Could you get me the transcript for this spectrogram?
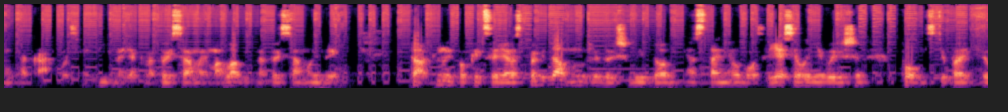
ну, така 8-бітна, як на той самий могла бути на той самий день. Так, ну і поки це я розповідав, ми вже дійшли до останнього боса. Я сьогодні вирішив повністю пройти,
